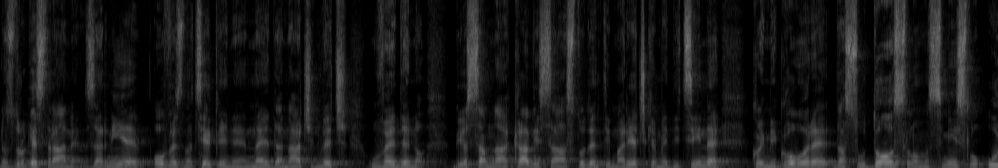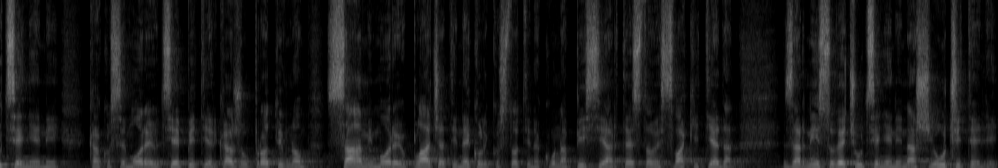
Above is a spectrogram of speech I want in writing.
No s druge strane, zar nije obvezno cijepljenje na jedan način već uvedeno? Bio sam na kavi sa studentima riječke medicine koji mi govore da su u doslovnom smislu ucijenjeni kako se moraju cijepiti jer kažu u protivnom sami moraju plaćati nekoliko stotina kuna PCR testove svaki tjedan. Zar nisu već ucijenjeni naši učitelji?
